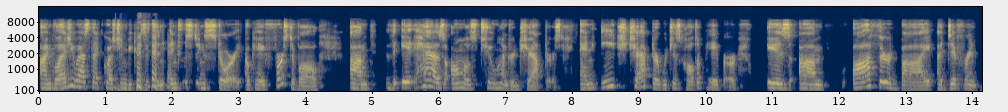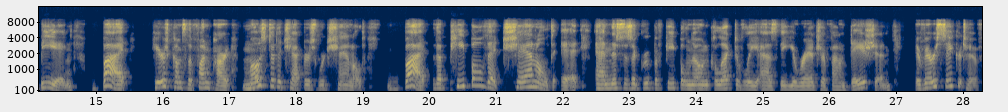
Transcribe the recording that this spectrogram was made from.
I'm glad you asked that question because it's an interesting story. Okay, first of all, um, it has almost 200 chapters, and each chapter, which is called a paper, is um, authored by a different being. But here comes the fun part most of the chapters were channeled, but the people that channeled it, and this is a group of people known collectively as the Urantia Foundation, they're very secretive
